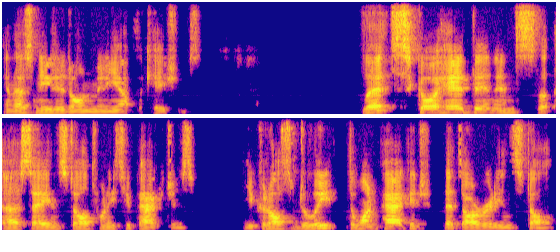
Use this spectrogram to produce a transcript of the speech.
and that's needed on many applications. Let's go ahead then and uh, say install 22 packages. You could also delete the one package that's already installed.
